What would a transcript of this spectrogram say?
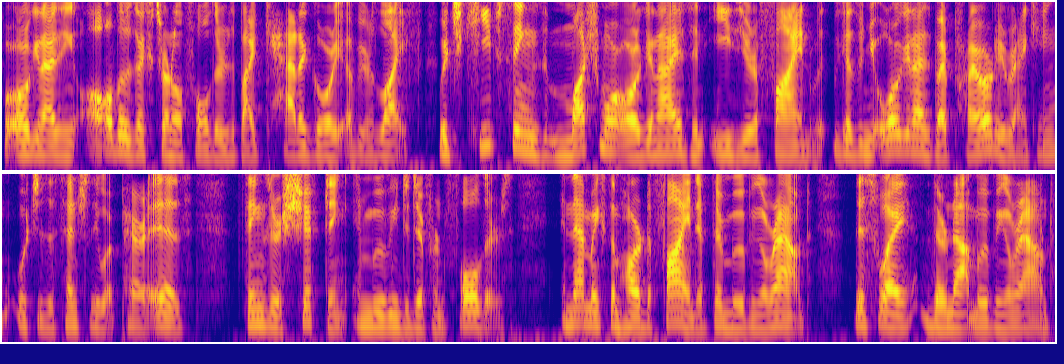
We're organizing all those external folders by category of your life, which keeps things much more organized and easier to find. Because when you organize by priority ranking, which is essentially what Para is, things are shifting and moving to different folders. And that makes them hard to find if they're moving around. This way, they're not moving around.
